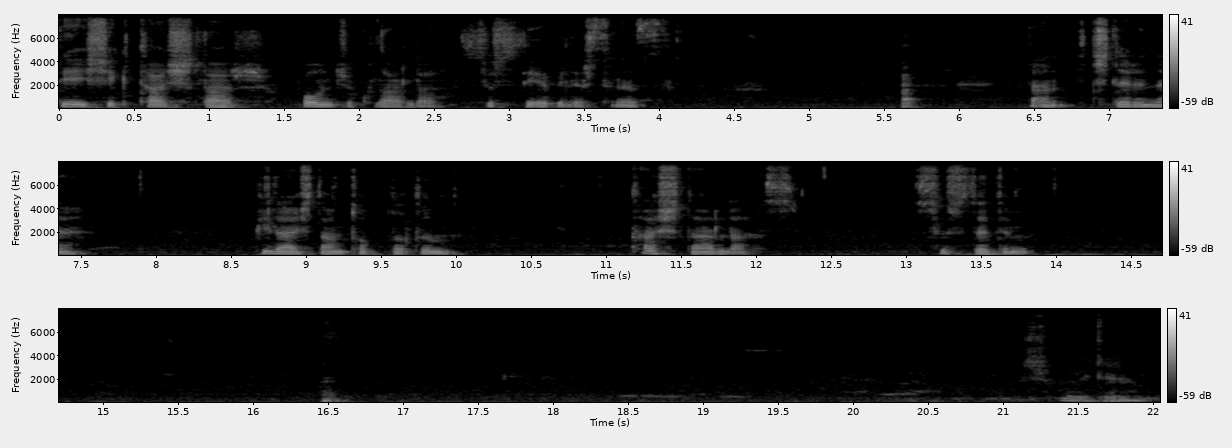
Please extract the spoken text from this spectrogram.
değişik taşlar, boncuklarla süsleyebilirsiniz. Ben içlerine plajdan topladığım taşlarla süsledim. Şöyle.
